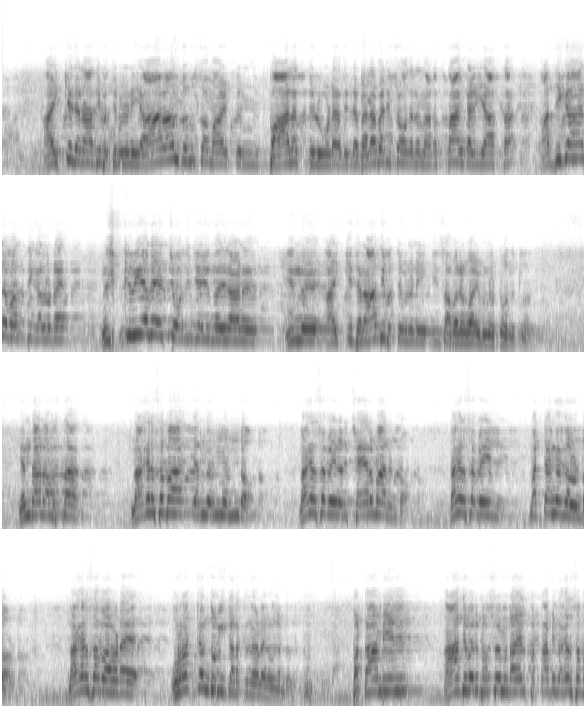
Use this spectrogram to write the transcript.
ഐക്യജനാധിപത്യ മുന്നണി ആറാം ദിവസമായിട്ടും പാലത്തിലൂടെ അതിന്റെ ബലപരിശോധന നടത്താൻ കഴിയാത്ത അധികാരവർത്തികളുടെ നിഷ്ക്രിയതയെ ചോദ്യം ചെയ്യുന്നതിനാണ് ഇന്ന് ഐക്യജനാധിപത്യ മുന്നണി ഈ സമരവുമായി മുന്നോട്ട് വന്നിട്ടുള്ളത്. എന്താണ് അവസ്ഥ? നഗരസഭ എന്നൊന്നുണ്ടോ? നഗരസഭയിൽ ഒരു ചെയർമാൻ ഉണ്ടോ? നഗരസഭയിൽ മറ്റംഗങ്ങളുണ്ടോ? നഗരസഭ അവിടെ ഉറക്കം തൂങ്ങിക്കിടക്കുന്നതാണ് ഞങ്ങൾ കണ്ടത്. പട്ടാമ്പിയിൽ ആദ്യം ഒരു പ്രശ്നമുണ്ടായാൽ പട്ടാമ്പി നഗരസഭ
